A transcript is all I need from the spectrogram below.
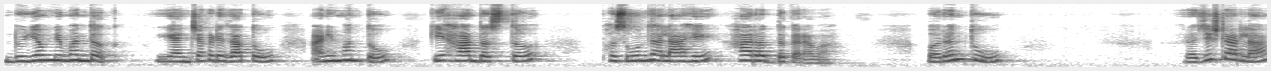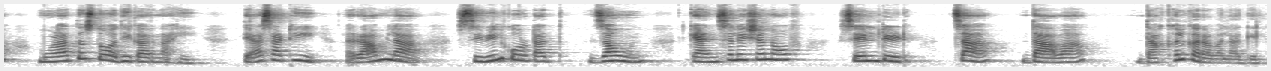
दुय्यम निबंधक यांच्याकडे जातो आणि म्हणतो की हा दस्त फसवून झाला आहे हा रद्द करावा. परंतु रजिस्ट्रारला मुळातच तो अधिकार नाही. त्यासाठी रामला सिव्हिल कोर्टात जाऊन कॅन्सलेशन ऑफ सेल डीडचा दावा दाखल करावा लागेल.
